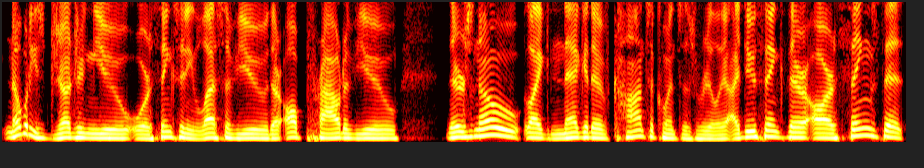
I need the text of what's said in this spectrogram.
nobody's judging you or thinks any less of you. They're all proud of you. There's no like negative consequences, really. I do think there are things that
